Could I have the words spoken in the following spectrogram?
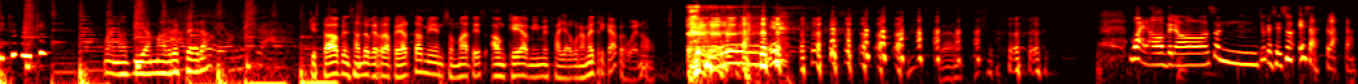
Ricky, Ricky. Buenos días, madre esfera. Que estaba pensando que rapear también son mates, aunque a mí me falla alguna métrica, pero bueno. Eh, bueno. bueno, pero son, yo qué sé, son, es abstracta.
